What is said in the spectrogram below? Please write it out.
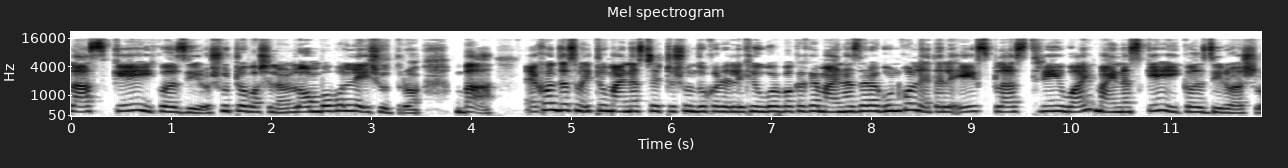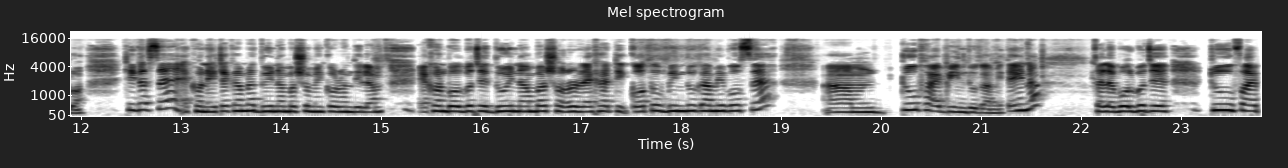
প্লাস কে ইকুয়াল জিরো সূত্র বসালাম। লম্ব বললে এই সূত্র। বা, এখন জাস্ট একটু মাইনাসটা একটু সুন্দর করে লিখি উভয় পক্ষকে মাইনাস দ্বারা গুণ করলে তাহলে x plus three y minus k equal zero আসলো। ঠিক আছে? এখন এটাকে আমরা দুই নম্বর সমীকরণ দিলাম। এখন বলব যে দুই নম্বর সরলরেখাটি কত বিন্দুগামী বলছে? টু ফাইভ বিন্দুগামী, তাই না? তাহলে বলব যে টু ফাইভ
